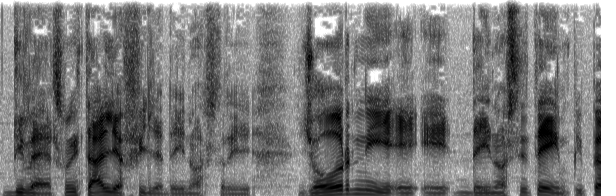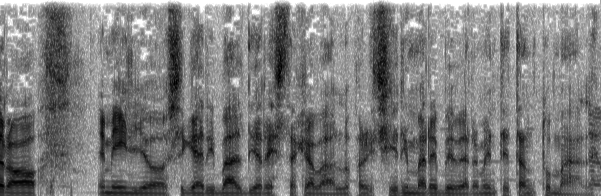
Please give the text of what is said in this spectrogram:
diversa, un'Italia figlia dei nostri giorni e, e, dei nostri tempi, però è meglio se Garibaldi resta a cavallo perché ci rimarrebbe veramente tanto male.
